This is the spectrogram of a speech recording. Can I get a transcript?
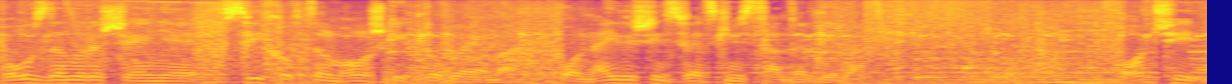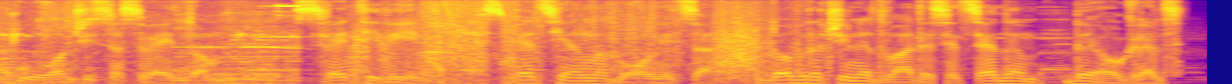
Pouzdano rešenje svih oftalmoloških problema po najvišim svetskim standardima. Oči u oči sa svetom. Sveti vid. Specijalna bolnica. Dobročina 27, Beograd.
